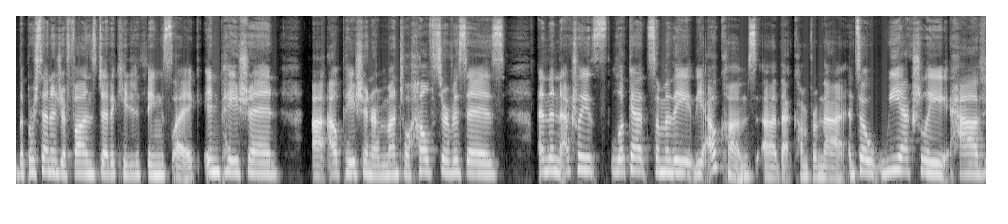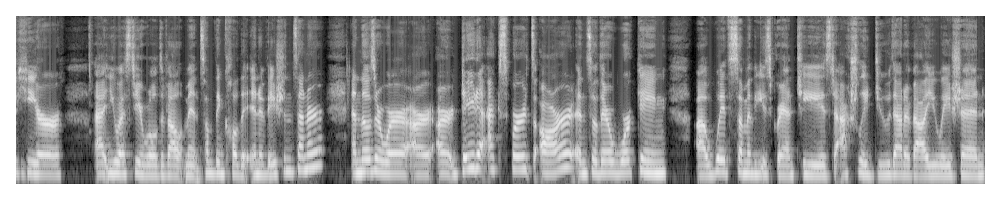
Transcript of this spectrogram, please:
the percentage of funds dedicated to things like inpatient, uh, outpatient, or mental health services, and then actually look at some of the the outcomes uh, that come from that. And so we actually have here at USDA Rural Development something called the Innovation Center. And those are where our, our data experts are. And so they're working uh, with some of these grantees to actually do that evaluation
